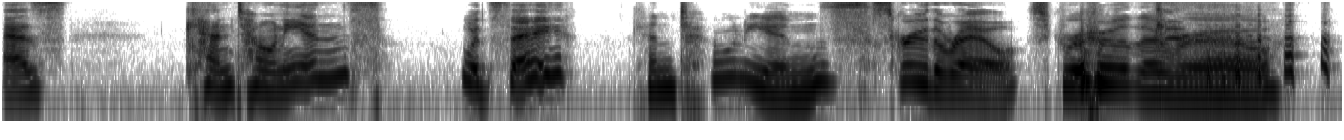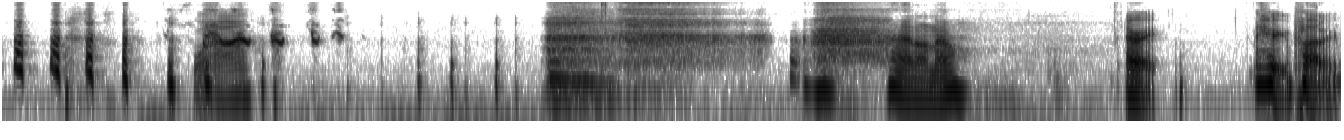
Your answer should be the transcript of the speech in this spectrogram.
As Kentonians would say, Kentonians. screw the row. Screw the row. Wow. I don't know. All right. Harry Potter.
